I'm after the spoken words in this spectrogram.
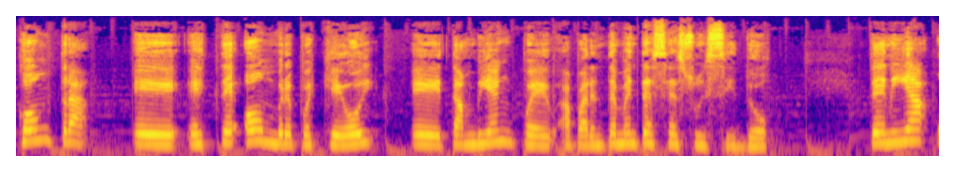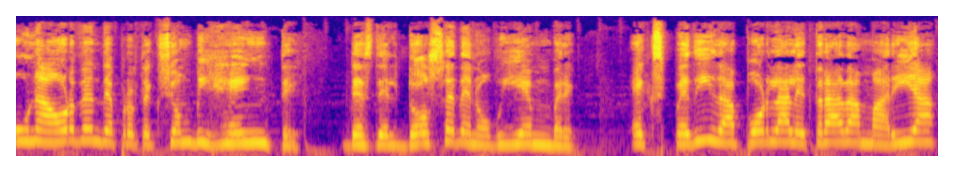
contra eh, este hombre, pues que hoy eh, también, pues aparentemente se suicidó. Tenía una orden de protección vigente desde el 12 de noviembre, expedida por la letrada María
